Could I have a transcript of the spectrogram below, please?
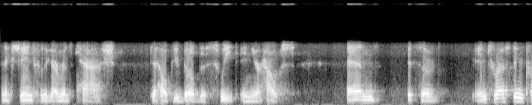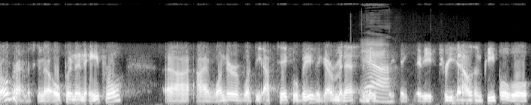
in exchange for the government's cash to help you build this suite in your house. And it's a interesting program. It's going to open in April. Uh, I wonder what the uptake will be. The government estimates yeah. they think maybe three thousand people will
